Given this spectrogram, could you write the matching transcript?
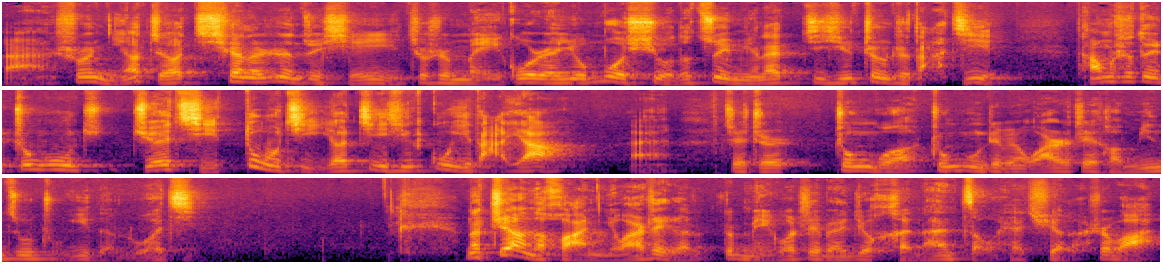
啊。说你要只要签了认罪协议，就是美国人用莫须有的罪名来进行政治打击，他们是对中共崛起妒忌，要进行故意打压。哎，这是中国中共这边玩的这套民族主义的逻辑。那这样的话，你玩这个，这美国这边就很难走下去了，是吧？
